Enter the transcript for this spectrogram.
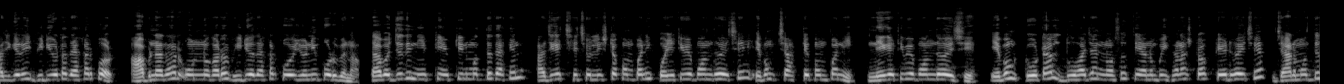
আজকের এই ভিডিওটা দেখার পর আপনারা আর অন্য কারও ভিডিও দেখার প্রয়োজনই পড়বে না। তারপর যদি নিফটি নিফটির মধ্যে দেখেন, আজকে ছেচল্লিশটা কোম্পানি পজিটিভে বন্ধ হয়েছে এবং চারটে কোম্পানি নেগেটিভে বন্ধ হয়েছে। এবং টোটাল দু হাজার নশো তিরানব্বই খানা স্টক ট্রেড হয়েছে, যার মধ্যে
